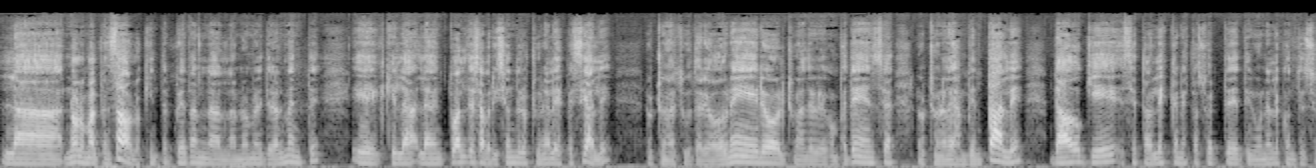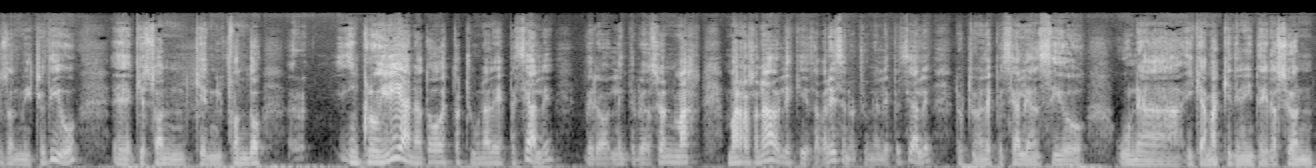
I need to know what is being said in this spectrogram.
la, no los mal pensados, los que interpretan la, norma literalmente, que la, la eventual desaparición de los tribunales especiales, los tribunales tributarios aduaneros, el tribunal de competencia, los tribunales ambientales, dado que se establezcan esta suerte de tribunales contenciosos administrativos, eh, que son, que en el fondo eh, incluirían a todos estos tribunales especiales, pero la interpretación más, más razonable es que desaparecen los tribunales especiales. Los tribunales especiales han sido una, y que además que tienen integración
